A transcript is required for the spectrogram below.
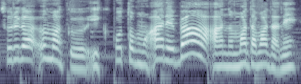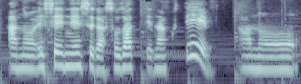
それがうまくいくこともあればあのまだまだねあの SNS が育ってなくてあの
